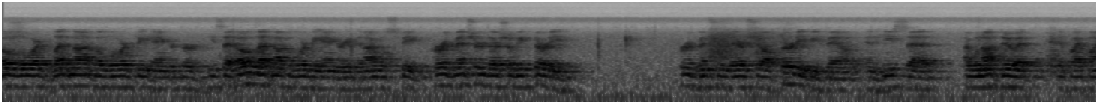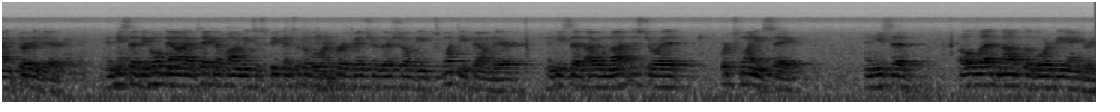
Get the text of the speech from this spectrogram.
O Lord, let not the Lord be angry. Or he said, O let not the Lord be angry, and I will speak. Peradventure there shall be thirty. Peradventure there shall thirty be found. And he said, I will not do it if I find thirty there. And he said, Behold, now I have taken upon me to speak unto the Lord, peradventure there shall be twenty found there. And he said, I will not destroy it for twenty's sake. And he said, Oh, let not the Lord be angry.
